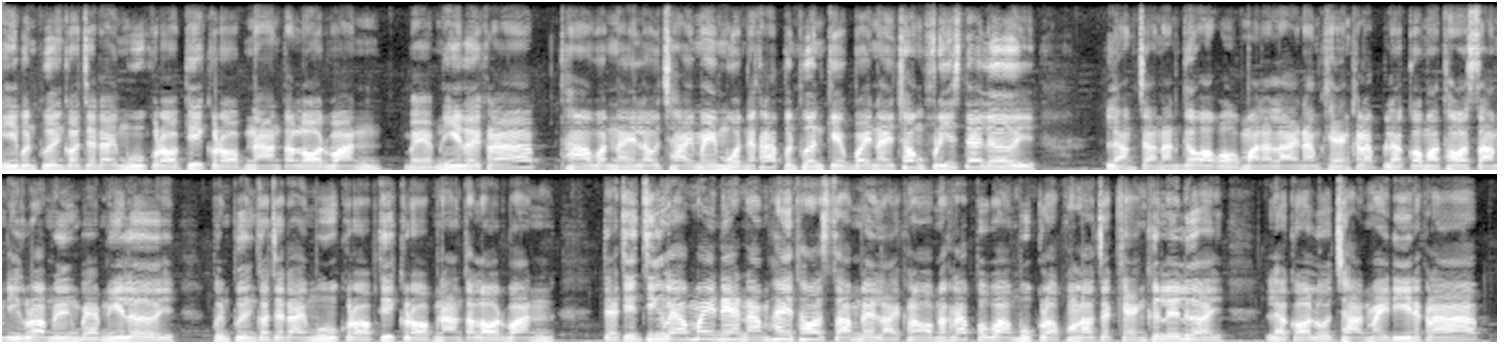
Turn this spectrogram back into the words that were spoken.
นี้เพื่อนๆก็จะได้หมูกรอบที่กรอบนานตลอดวัน แบบนี้เลยครับ ถ้าวันไหนเราใช้ไม่หมดนะครับ เพื่อนๆเก็บไว้ในช่องฟรีซได้เลย หลังจากนั้นก็เอาออกมาละลายน้ำแข็งครับ แล้วก็มาทอดซ้ำอีกรอบหนึงแบบนี้เลย เพื่อนๆก็จะได้หมูกรอบที่กรอบนานตลอดวัน แต่จริงๆ แล้วไม่แนะนำให้ทอดซ้ำหลายๆ ครอบนะครับ เพราะว่าหมูกรอบของเราจะแข็งขึ้นเรื่อยๆ แล้วก็รสชาติไม่ดีนะครับ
